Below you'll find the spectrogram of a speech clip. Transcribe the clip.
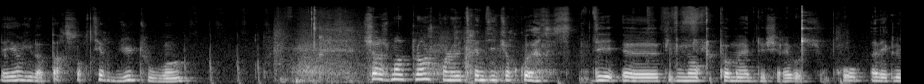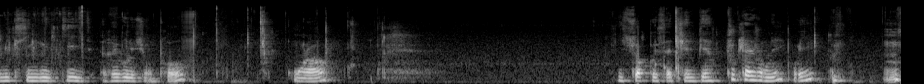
D'ailleurs, il va pas ressortir du tout. Hein. Changement de plan, je prends le trendy turquoise des euh, pigments pommades de chez Révolution Pro avec le mixing liquide Révolution Pro. Voilà. Histoire que ça tienne bien toute la journée, oui.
